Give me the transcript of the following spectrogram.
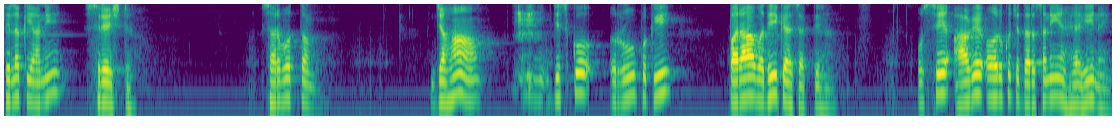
तिलक यानी श्रेष्ठ, सर्वोत्तम। जहाँ जिसको रूप की परावधि कह सकते हैं, उससे आगे और कुछ दर्शनीय है ही नहीं।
